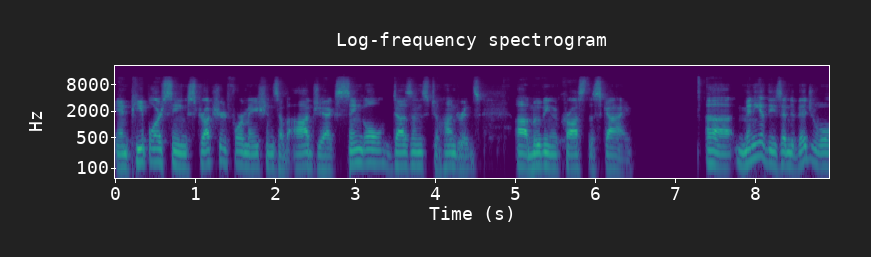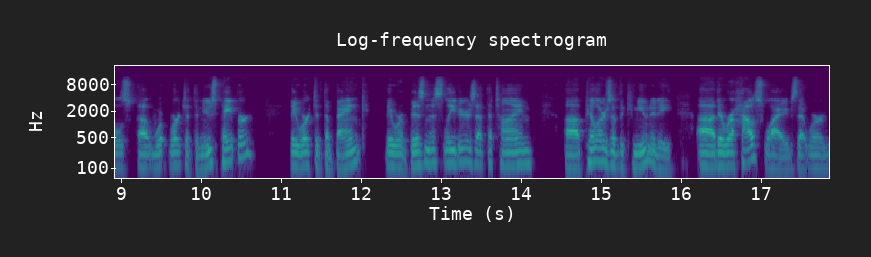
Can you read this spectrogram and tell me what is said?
and people are seeing structured formations of objects, single, dozens to hundreds, uh, moving across the sky. Uh, many of these individuals uh, w- worked at the newspaper, they worked at the bank, they were business leaders at the time. uh, pillars of the community. Uh, there were housewives that were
